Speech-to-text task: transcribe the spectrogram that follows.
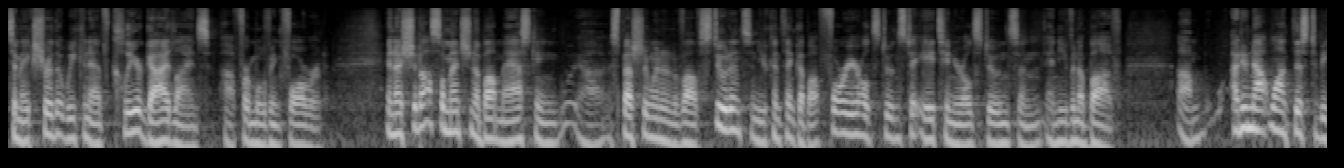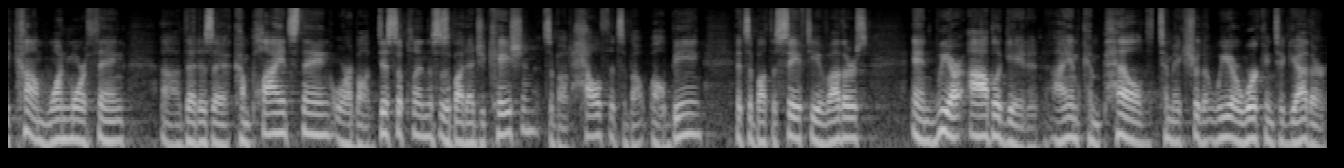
to make sure that we can have clear guidelines uh, for moving forward. And I should also mention about masking, uh, especially when it involves students, and you can think about four-year-old students to 18-year-old students and, and even above. Um, I do not want this to become one more thing uh, that is a compliance thing or about discipline. This is about education, it's about health, it's about well-being, it's about the safety of others. And we are obligated, I am compelled to make sure that we are working together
